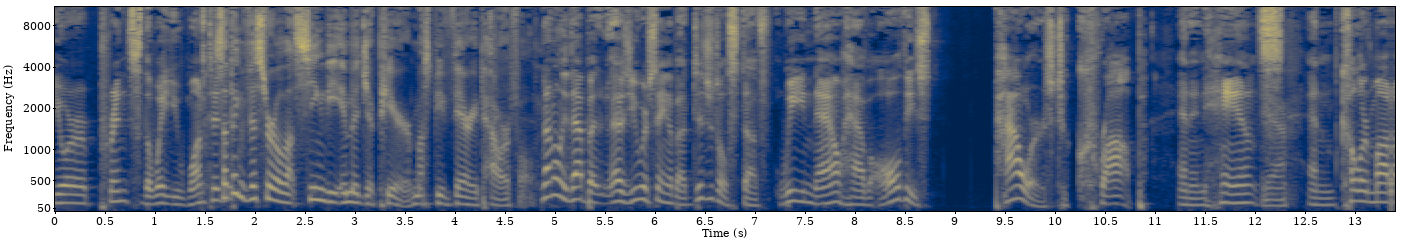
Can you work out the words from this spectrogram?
your prints the way you wanted. Something visceral about seeing the image appear must be very powerful. Not only that, but as you were saying about digital stuff, we now have all these powers to crop and enhance Yeah. and color modify.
